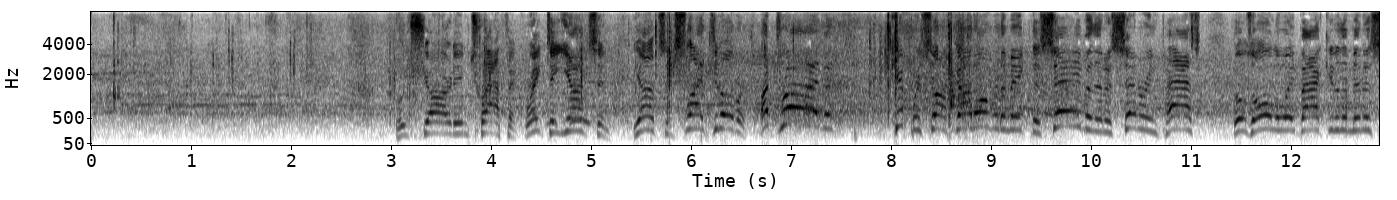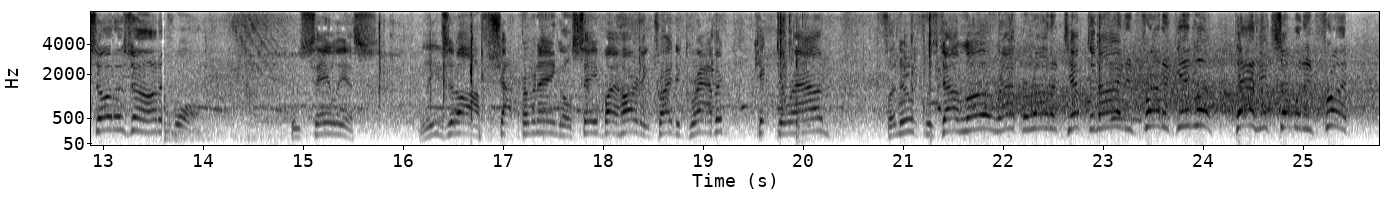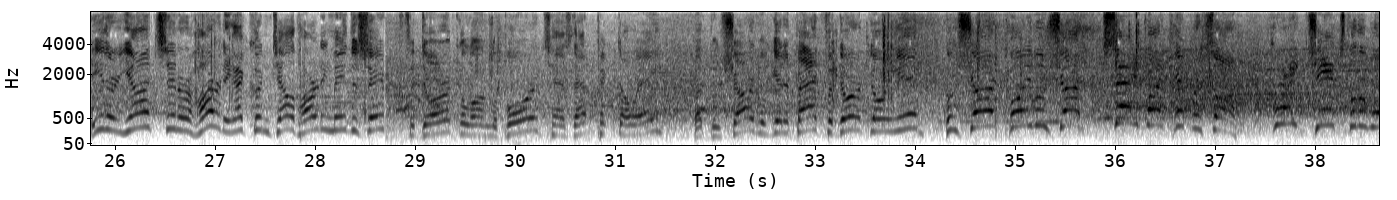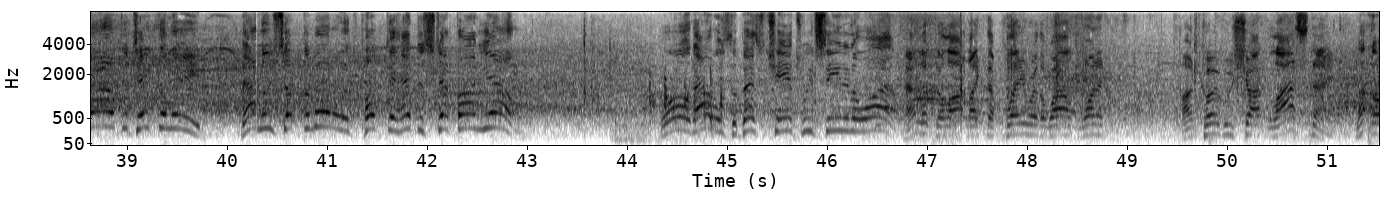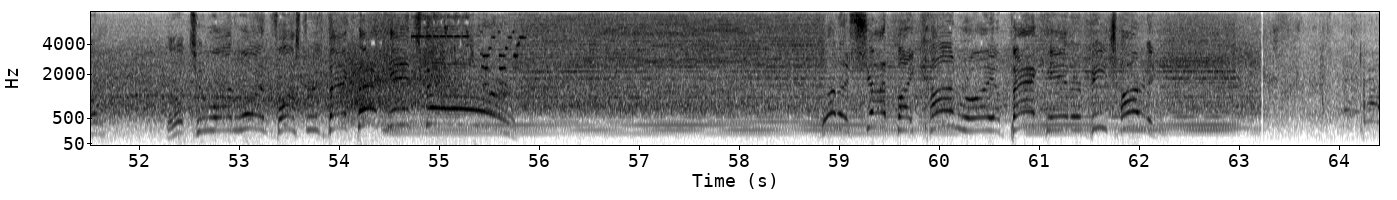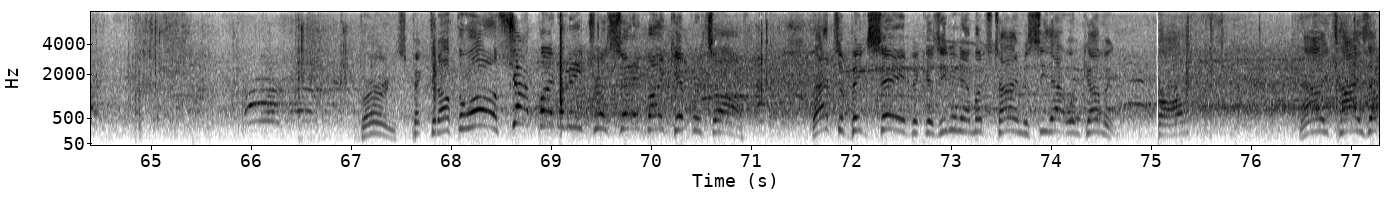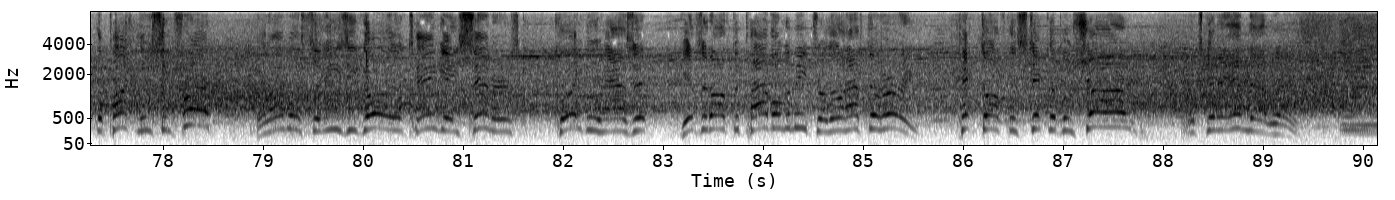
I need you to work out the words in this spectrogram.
Bouchard in traffic, right to Johnsson. Johnsson slides it over, a drive, and Kiprusoff got over to make the save, and then a centering pass goes all the way back into the Minnesota zone. Huselius leaves it off, shot from an angle, saved by Harding, tried to grab it, kicked around, Phaneuf was down low, wrap around attempt denied in front of Iginla. That hit someone in front, either Johnsson or Harding. I couldn't tell if Harding made the save. Fedoruk along the boards has that picked away, but Bouchard will get it back. Fedoruk going in. Bouchard, Koivu shot, saved by Kiprusoff. Great chance for the Wild to take the lead. Now loose up the middle. It's poked ahead to Stephane Yelle. Oh, that was the best chance we've seen in a while. That looked a lot like the play where the Wild won it on Koivu's shot last night. Uh-oh. Little two on one. Foster is back. Backhand score! What a shot by Conroy. A backhander beats Harding. Burns picked it off the wall. Shot by Demitra. Saved by Kiprusoff. That's a big save because he didn't have much time to see that one coming. Now he ties up the puck. Loose in front. And almost an easy goal. Tanguay centers. Koivu has it. Gives it off to Pavel Demitra. They'll have to hurry. Picked off the stick of Bouchard. It's going to end that way.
